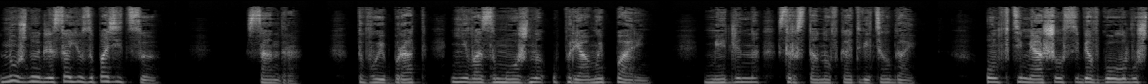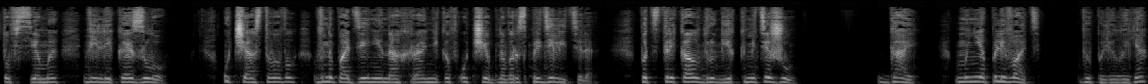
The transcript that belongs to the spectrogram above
нужную для Союза позицию? Сандра, твой брат невозможно упрямый парень, медленно с расстановкой ответил Гай. Он втемяшил себе в голову, что все мы великое зло. Участвовал в нападении на охранников учебного распределителя подстрекал других к мятежу. Гай, мне плевать, выпалила я,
